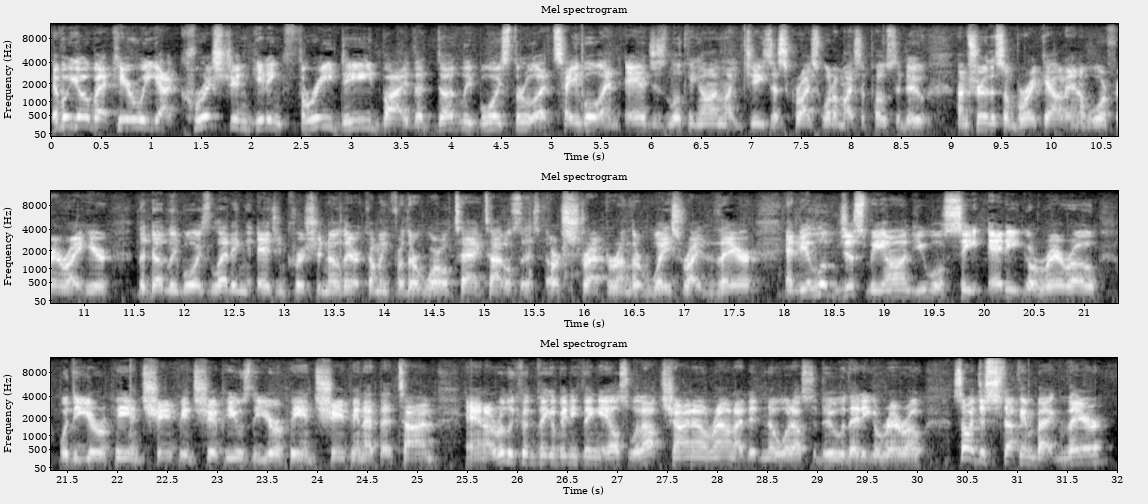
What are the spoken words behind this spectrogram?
If we go back here, we got Christian getting 3D'd by the Dudley boys through a table, and Edge is looking on like, Jesus Christ, what am I supposed to do? I'm sure this will break out in a warfare right here. The Dudley boys letting Edge and Christian know they are coming for their World Tag titles that are strapped around their waist right there. And if you look just beyond, you will see Eddie Guerrero with the European Championship. He was the European Champion at that time, and I really couldn't think of anything else. Without Chyna around, I didn't know what else to do with Eddie Guerrero, so I just stuck him back there.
